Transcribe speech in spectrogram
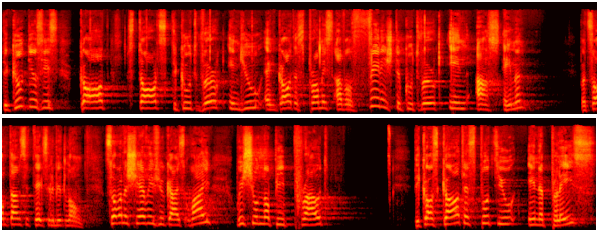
The good news is God starts the good work in you, and God has promised, I will finish the good work in us. Amen? But sometimes it takes a little bit long. So I want to share with you guys why, We should not be proud because God has put you in a place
